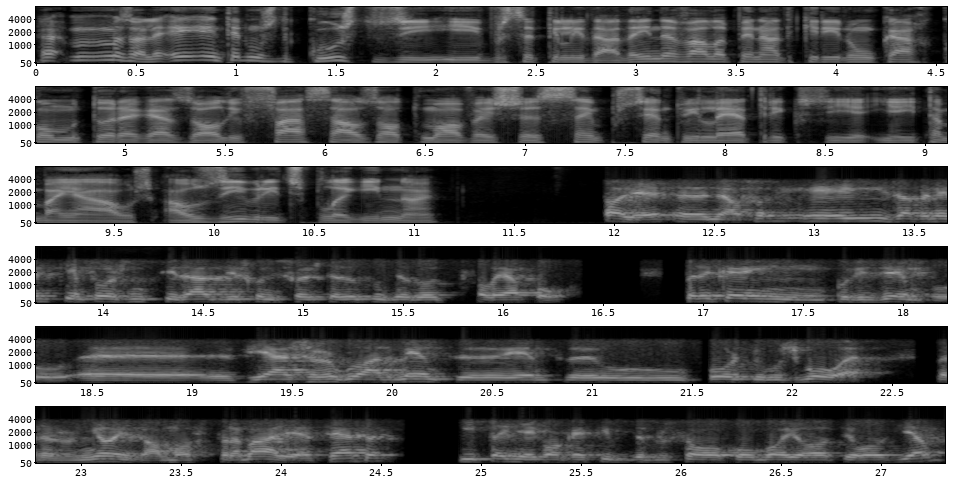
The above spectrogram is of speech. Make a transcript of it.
Ah, mas olha, em, termos de custos e, e, versatilidade, ainda vale a pena adquirir um carro com motor a gasóleo face aos automóveis 100% elétricos e, e, também aos, aos híbridos plug-in, não é? Olha, eh, Nelson, é exatamente quem são as necessidades e as condições de cada utilizador que falei há pouco. Para quem, por exemplo, uh, viaja regularmente entre o Porto e Lisboa para reuniões, almoço de trabalho, etc., e tenha qualquer tipo de aversão ao comboio ou ao teu avião,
